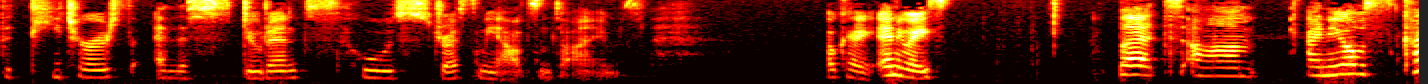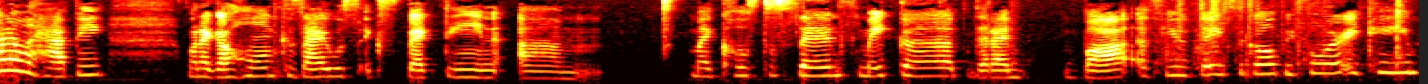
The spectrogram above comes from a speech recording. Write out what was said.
the teachers and the students who stress me out sometimes. Okay, anyways. But um, I knew I was kind of happy when I got home because I was expecting um, my Coastal Scents makeup that I bought a few days ago before it came.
